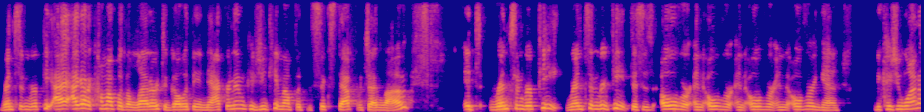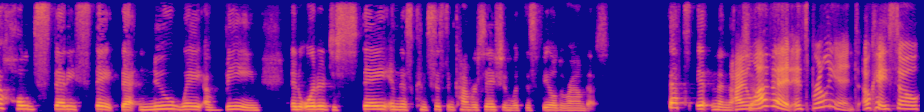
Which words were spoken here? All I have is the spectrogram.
rinse and repeat. I, I got to come up with a letter to go with the acronym because you came up with the sixth step, which I love. It's rinse and repeat, rinse and repeat. This is over and over and over and over again because you want to hold steady state, that new way of being, in order to stay in this consistent conversation with this field around us. That's it in a nutshell. I love it. It's brilliant. Okay, so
